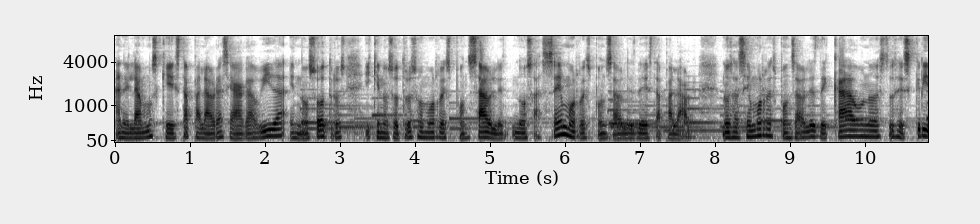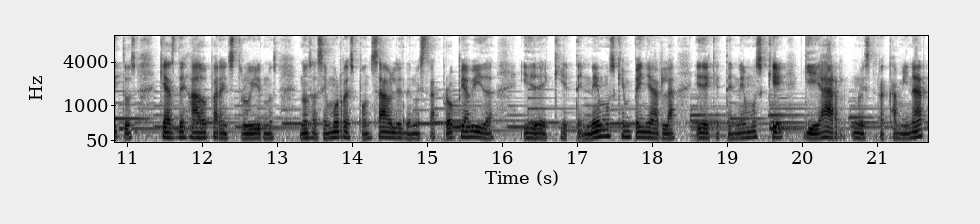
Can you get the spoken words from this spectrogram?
anhelamos que esta palabra se haga vida en nosotros y que nosotros somos responsables, nos hacemos responsables de esta palabra, nos hacemos responsables de cada uno de estos escritos que has dejado para instruirnos, nos hacemos responsables de nuestra propia vida y de que tenemos que empeñarla y de que tenemos que guiar nuestra caminar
